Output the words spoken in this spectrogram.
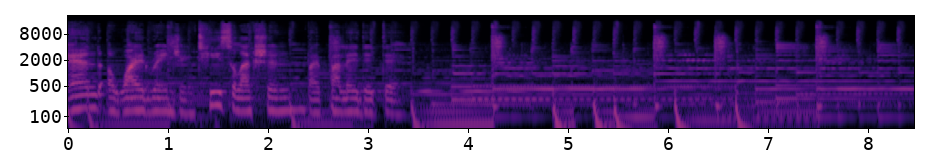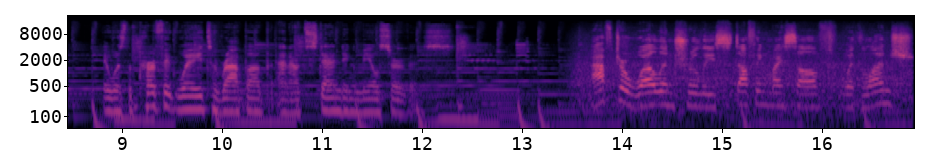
and a wide-ranging tea selection by Palais des Thés. It was the perfect way to wrap up an outstanding meal service. After well and truly stuffing myself with lunch,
